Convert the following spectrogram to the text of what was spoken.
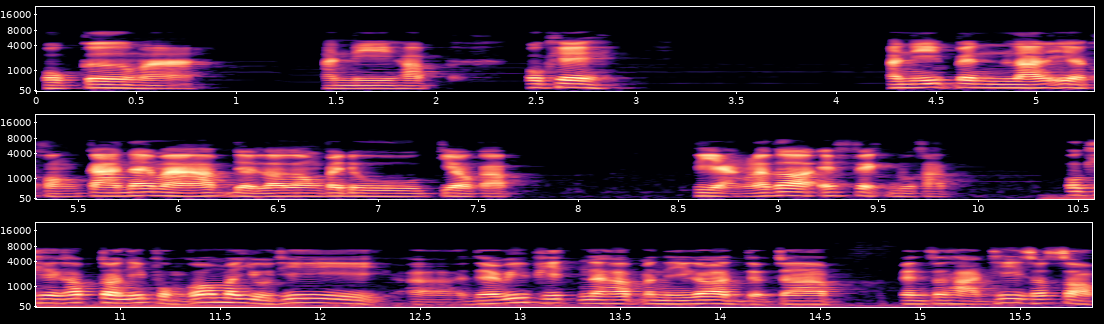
โป๊กเกอร์มาอันนี้ครับ โอเค อันนี้เป็นรายละเอียดของการได้มาครับ เดี๋ยวเราลองไปดูเกี่ยวกับเสียงแล้วก็เอฟเฟกต์ดูครับโอเคครับ ตอนนี้ผมก็มาอยู่ที่เดวิพิทนะครับอันนี้ก็เดี๋ยวจะเป็นสถานที่ทดสอบ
